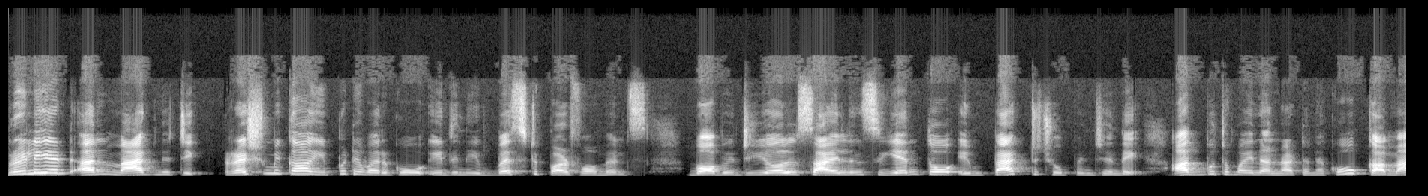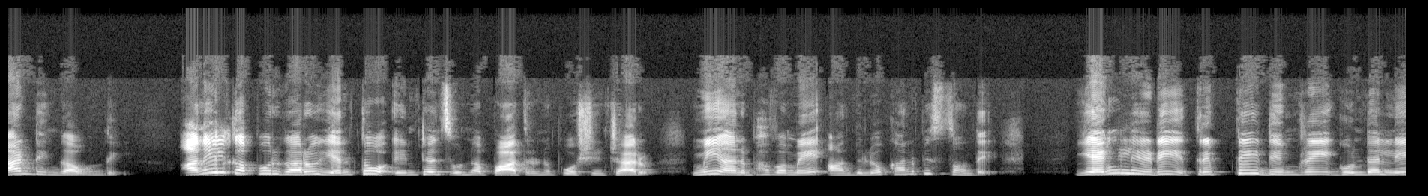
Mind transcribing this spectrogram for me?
బ్రిలియంట్ అండ్ మ్యాగ్నెటిక్ రష్మిక ఇప్పటి వరకు ఇది నీ best performance. Bobby Deol silence ఎంతో ఇంపాక్ట్ చూపించింది. అద్భుతమైన నటనకు కమాండింగ్గా ఉంది. అనిల్ కపూర్ గారు ఎంతో ఇంటెన్స్ ఉన్న పాత్రను పోషించారు. మీ అనుభవమే అందులో కనిపిస్తోంది. యంగ్ లేడీ తృప్తి డిమ్రీ గుండెల్ని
